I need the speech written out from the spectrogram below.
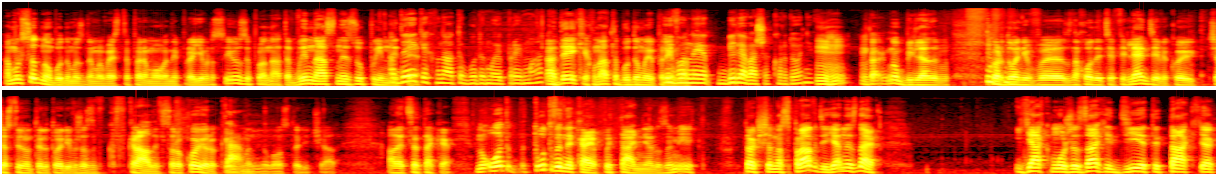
а ми все одно будемо з ними вести перемовини про Євросоюз і про НАТО. Ви нас не зупините. А деяких в НАТО будемо і приймати. А деяких в НАТО будемо і приймати. і вони біля ваших кордонів. Угу, так, ну, біля кордонів е, знаходиться Фінляндія, в якої частину території вже вкрали в 40-ті роки Так. минулого століття. Але це таке. Ну, от тут виникає питання, розумієте? Так що насправді я не знаю, як може Захід діяти так, як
